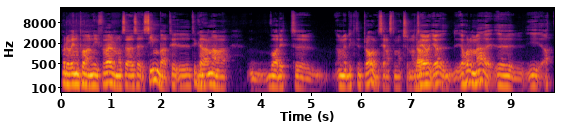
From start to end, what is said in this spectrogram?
Och du var inne på nyförvärven också. Alltså, Simba ty tycker jag han har varit eh, ja, men riktigt bra de senaste matcherna. Så Ja. jag, jag, jag håller med eh, i att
